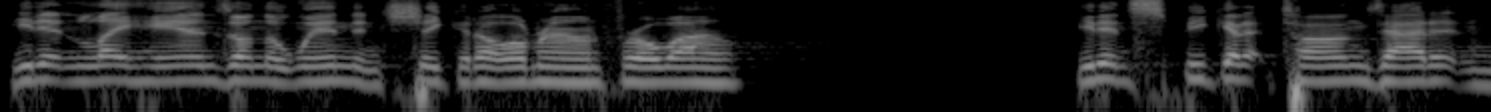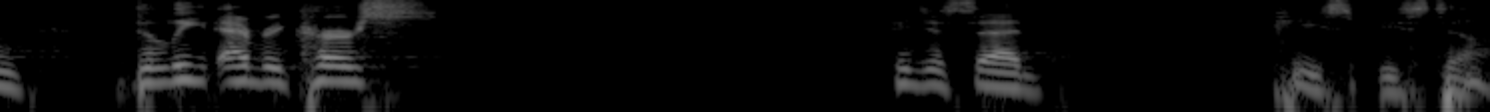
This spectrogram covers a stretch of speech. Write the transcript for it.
He didn't lay hands on the wind and shake it all around for a while. He didn't speak at tongues at it and delete every curse. He just said, Peace, be still.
